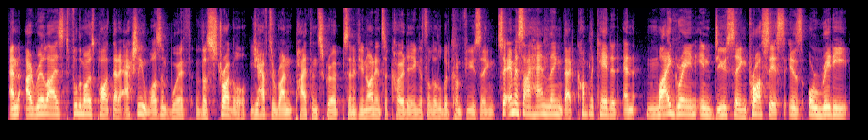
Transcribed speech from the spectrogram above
and I realized for the most part that it actually wasn't worth the struggle. You have to run Python scripts and if you're not into coding, it's a little bit confusing. So MSI handling that complicated and migraine inducing process is already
